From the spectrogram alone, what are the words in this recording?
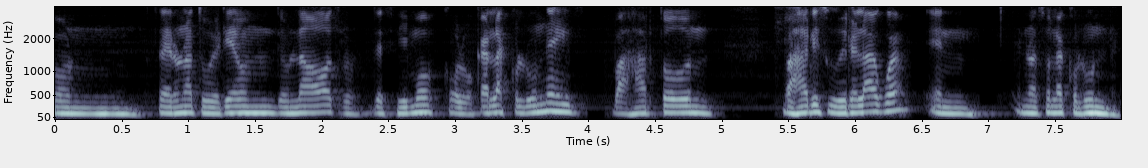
con traer una tubería de un, lado a otro. Decidimos colocar las columnas y bajar todo, bajar y subir el agua en, en una sola columna.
